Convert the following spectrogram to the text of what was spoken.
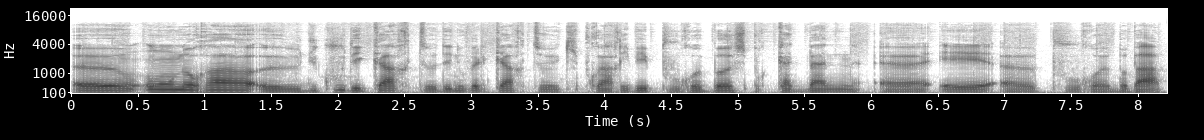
on aura du coup des cartes, des nouvelles cartes qui pourraient arriver pour Boss, pour Catban et pour Boba.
